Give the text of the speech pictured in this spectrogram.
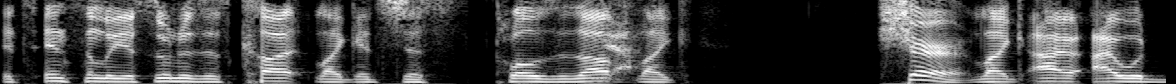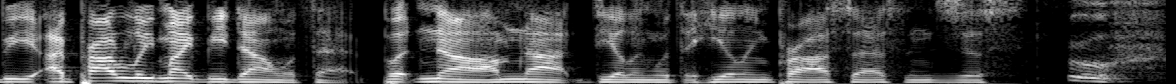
it's instantly as soon as it's cut, like it's just closes up. Yeah. Like sure, like I I would be I probably might be down with that, but no, I'm not dealing with the healing process and just Oof.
